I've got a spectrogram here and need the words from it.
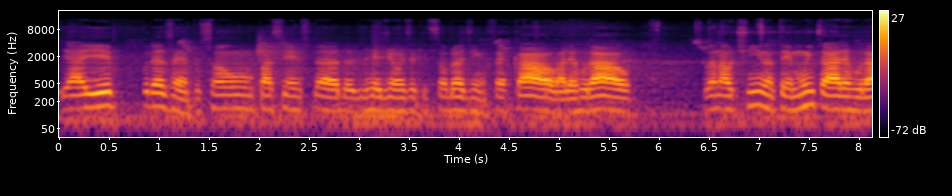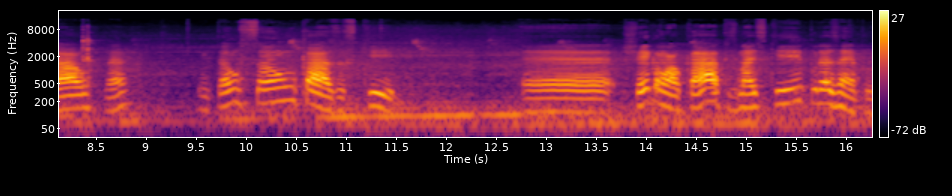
E aí, por exemplo, são pacientes da, das regiões aqui de Sobradinho, Fercal, área rural, Planaltina tem muita área rural, né? Então são casos que é, chegam ao CAPES, mas que, por exemplo,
